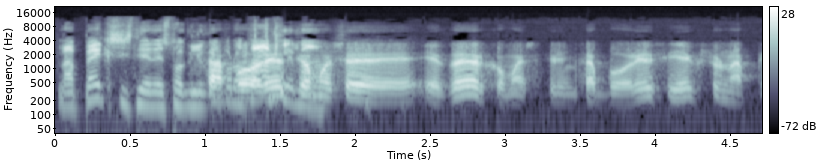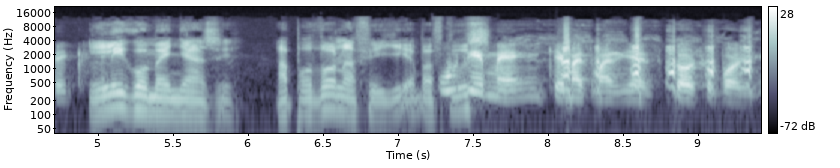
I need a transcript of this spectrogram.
να παίξει στην- στο αγγλικό Θα μπορέσει πρωτάθλημα. όμως, ε, εδώ έρχομαστε, θα μπορέσει έξω να παίξει. Λίγο με νοιάζει. Από εδώ να φύγει, από αυτούς. Ούτε με, και μας μας νοιάζει τόσο πολύ.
